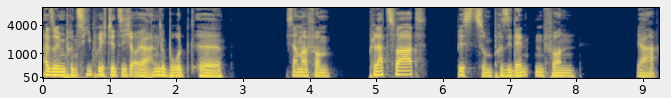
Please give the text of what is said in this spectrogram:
Also im Prinzip richtet sich euer Angebot, äh, ich sag mal, vom Platzwart bis zum Präsidenten von ja,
